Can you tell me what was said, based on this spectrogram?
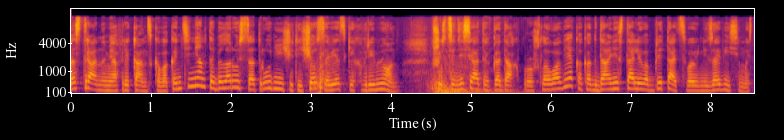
Со странами африканского континента Беларусь сотрудничает еще с советских времен. В 60-х годах прошлого века, когда они стали обретать свою независимость,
